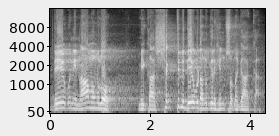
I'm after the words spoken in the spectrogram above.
దేవుని నామములో మీకు ఆ శక్తిని దేవుడు అనుగ్రహించునగాక.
